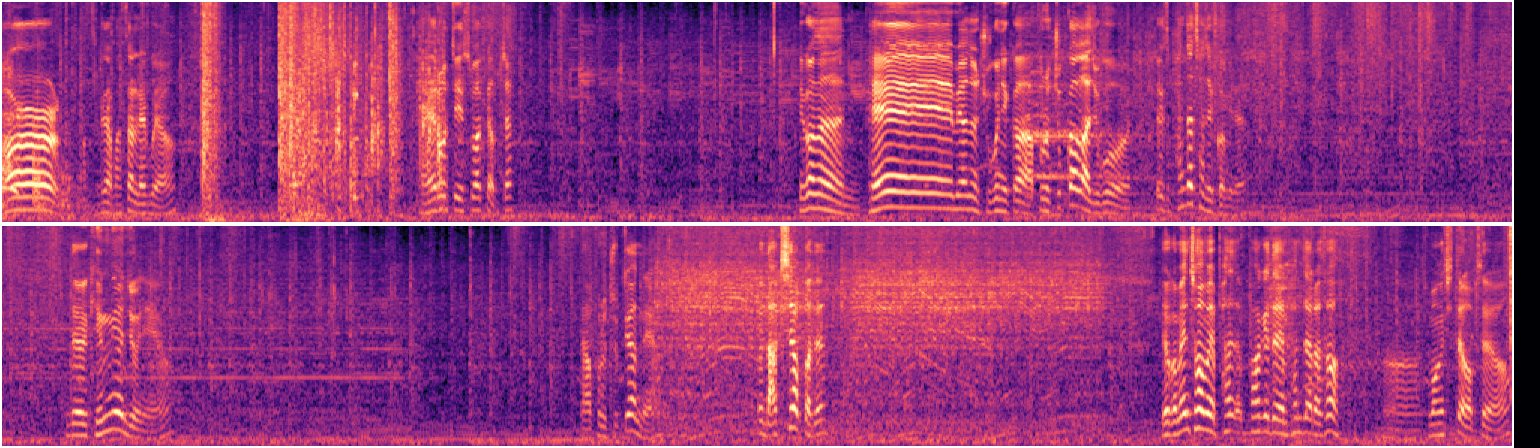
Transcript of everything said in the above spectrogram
얼 그냥 박살 내고요. 배로 뛸 수밖에 없죠 이거는 배면은 죽으니까 앞으로 쭉 가가지고 저기서 판자 찾을 겁니다. 근데 지원이에요. 자, 앞으로 쭉 뛰었네요. 낚시였거든. 여기가 맨 처음에 파, 파괴된 판자라서 어, 도망칠 데가 없어요.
